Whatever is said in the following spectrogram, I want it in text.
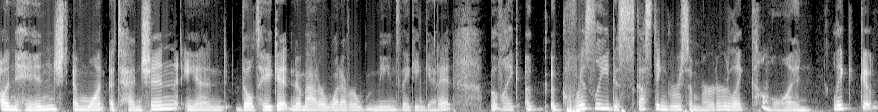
unhinged and want attention and they'll take it no matter whatever means they can get it. But like a, a grisly, disgusting, gruesome murder, like, come on. Like, go,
